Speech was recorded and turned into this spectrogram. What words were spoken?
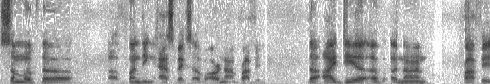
some of the uh, funding aspects of our nonprofit. The idea of a nonprofit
